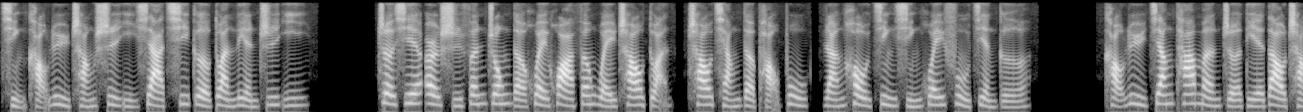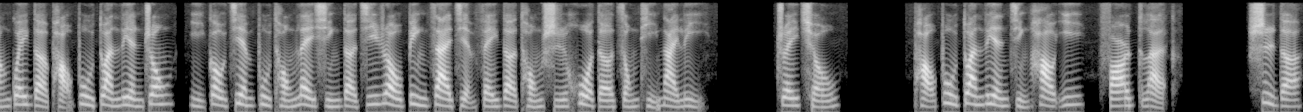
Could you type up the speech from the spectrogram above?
请考虑尝试以下七个锻炼之一。这些二十分钟的会划分为超短、超强的跑步，然后进行恢复间隔。考虑将它们折叠到常规的跑步锻炼中，以构建不同类型的肌肉，并在减肥的同时获得总体耐力。追求跑步锻炼井号一 fartlek。是的，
